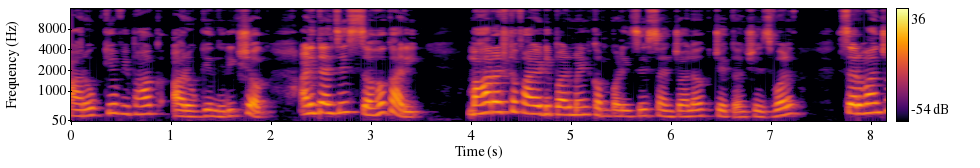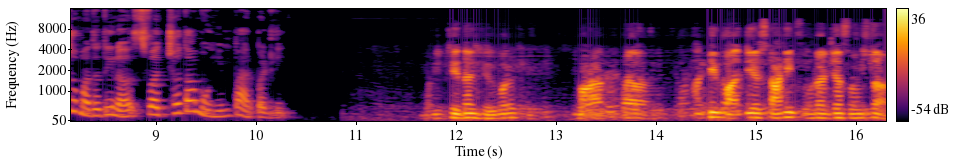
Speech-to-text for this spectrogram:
आरोग्य विभाग आरोग्य निरीक्षक आणि त्यांचे सहकारी महाराष्ट्र फायर डिपार्टमेंट कंपनीचे संचालक चेतन शेजवळ सर्वांच्या मदतीनं स्वच्छता मोहीम पार पडली. चेतन शेजवळ अखिल भारतीय स्थानिक स्वराज्य संस्था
